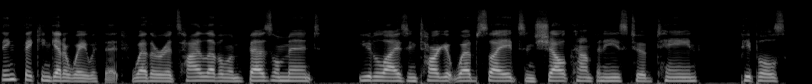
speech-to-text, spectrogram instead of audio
think they can get away with it, whether it's high level embezzlement, utilizing target websites and shell companies to obtain people's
